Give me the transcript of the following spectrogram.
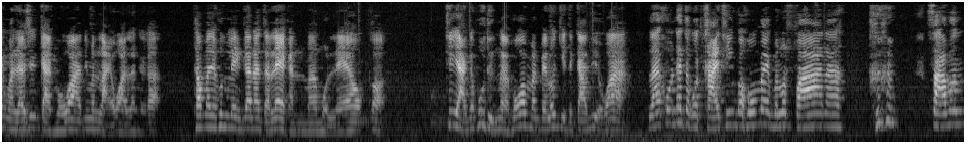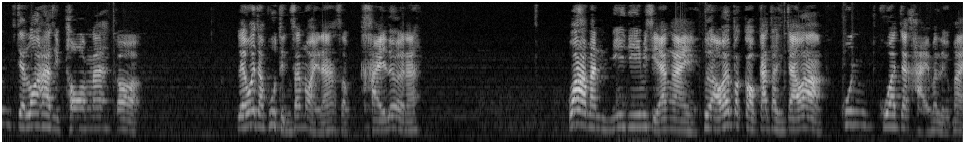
กมาแล้วเช่นกันเพราะว่านี่มันหลายวันแล้วก็ถ้าไม่ได้เพิ่งเล่นก็น่าจะแลกกันมาหมดแล้ว ก็ที่อยากจะพูดถึงหน่อยเพราะว่ามันเป็นรถกิจกรรมที่แบบว่าหลายคนถ้าจะกดขายทิ้งไปเพราะแม่เป็นรถฟ้านะสามพันเจ็ดร้อยห้าสิบทองนะก็ แล้วว่าจะพูดถึงสักหน่อยนะสำหรับไคเลอร์นะ ว่ามันมีดีมีเสียยังไงเพื่อเอาไว้ประกอบการตัดสินใจว่า คุณควรจะขายมันหรือไม่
